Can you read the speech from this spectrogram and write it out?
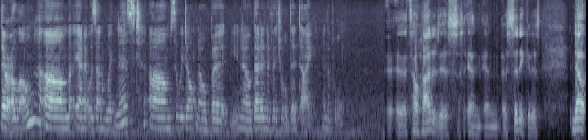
there alone um, and it was unwitnessed. Um, so we don't know, but you know, that individual did die in the pool. That's how hot it is and, and acidic it is. Now,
